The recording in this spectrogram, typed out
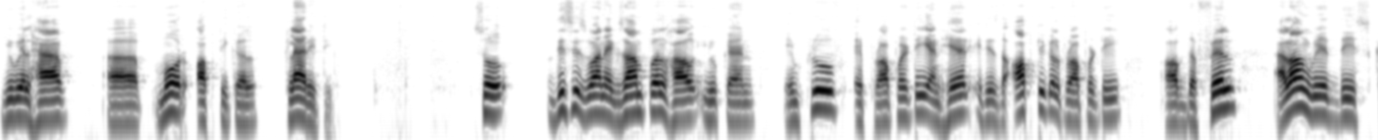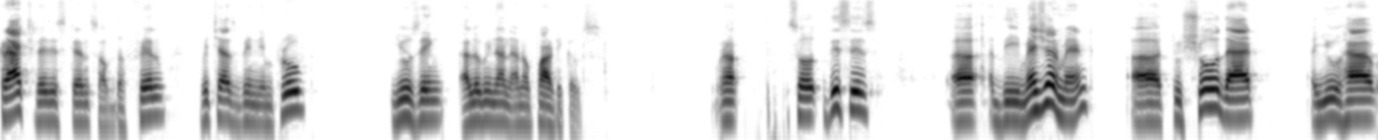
you will have uh, more optical clarity. So, this is one example how you can improve a property and here it is the optical property of the film along with the scratch resistance of the film which has been improved using alumina nanoparticles. Uh, so, this is the measurement uh, to show that you have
